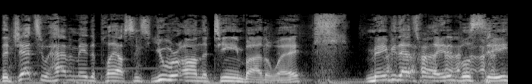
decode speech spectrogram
The Jets, who haven't made the playoffs since you were on the team, by the way. Maybe that's related. We'll see.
